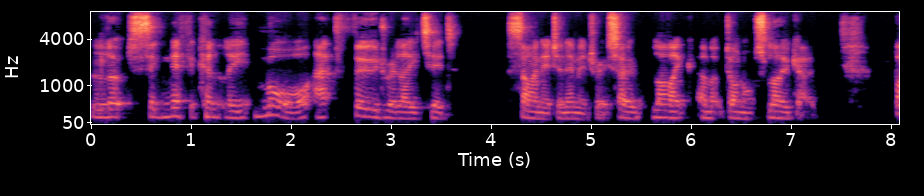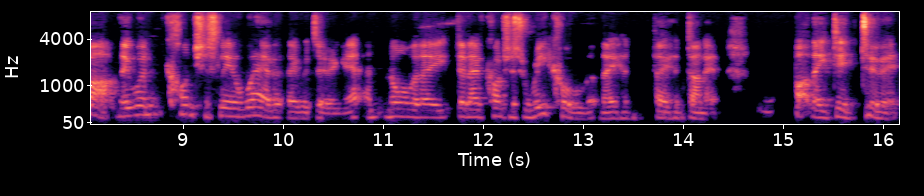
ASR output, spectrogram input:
looked significantly more at food related signage and imagery, so like a McDonald's logo. But they weren't consciously aware that they were doing it, and nor were they did they have conscious recall that they had they had done it. But they did do it,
